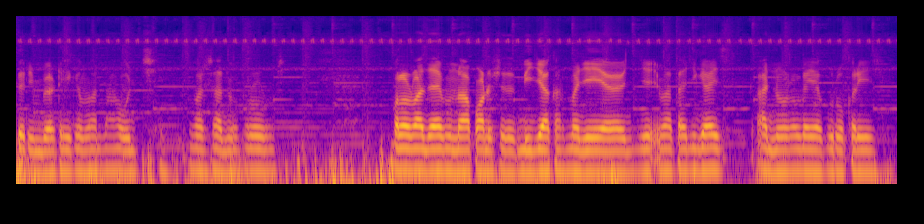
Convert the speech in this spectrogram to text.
કરીને બેઠી કે મારે નાહવું જ છે. વરસાદમાં પલળવું છે. પલળવા જાય હું ના પાડું છું તો બીજા ઘરમાં જઈએ, જે માતાજી ગાય આજનો લઈએ પૂરો કરીએ છીએ.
